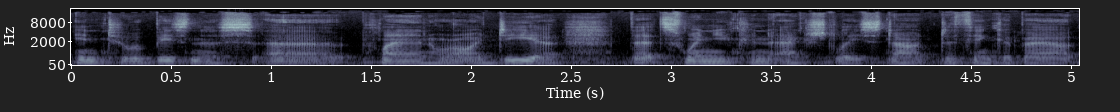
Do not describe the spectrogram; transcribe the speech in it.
into a business uh, plan or idea, that's when you can actually start to think about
